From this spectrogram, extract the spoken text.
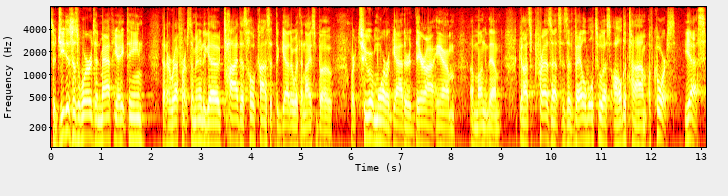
So, Jesus' words in Matthew 18 that I referenced a minute ago tie this whole concept together with a nice bow. Where two or more are gathered, there I am among them. God's presence is available to us all the time. Of course, yes,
